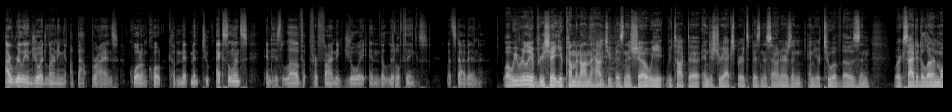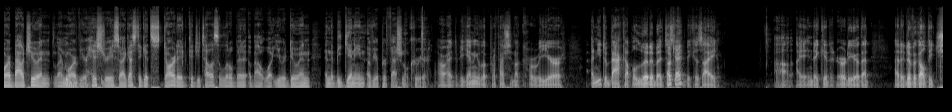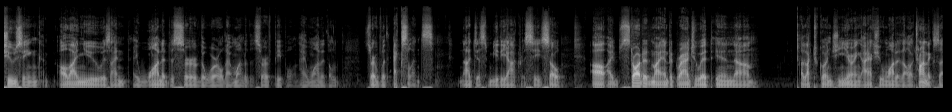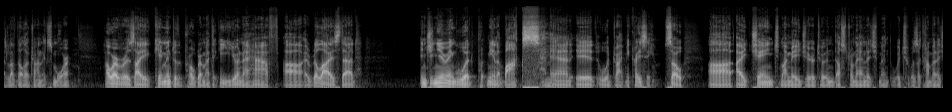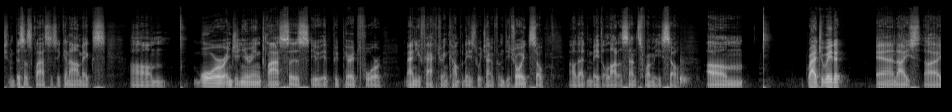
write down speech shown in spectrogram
I really enjoyed learning about Brian's quote unquote commitment to excellence and his love for finding joy in the little things. Let's dive in. Well, we really appreciate you coming on the How to Business Show. We we talk to industry experts, business owners, and and you're two of those. And we're excited to learn more about you and learn more of your history. So, I guess to get started, could you tell us a little bit about what you were doing in the beginning of your professional career? All right, the beginning of the professional career. I need to back up a little bit, just Okay. because I uh, I indicated earlier that I had a difficulty choosing. All I knew is I I wanted to serve the world. I wanted to serve people, and I wanted to serve with excellence, not just mediocrity. So uh, I started my undergraduate in um, electrical engineering. I actually wanted electronics. I loved electronics more. However, as I came into the program, I think a year and a half, uh, I realized that engineering would put me in a box and it would drive me crazy. So uh, I changed my major to industrial management, which was a combination of business classes, economics, um, more engineering classes. It, it prepared for manufacturing companies, which I'm from Detroit, so uh, that made a lot of sense for me. So um, graduated, and I, uh,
